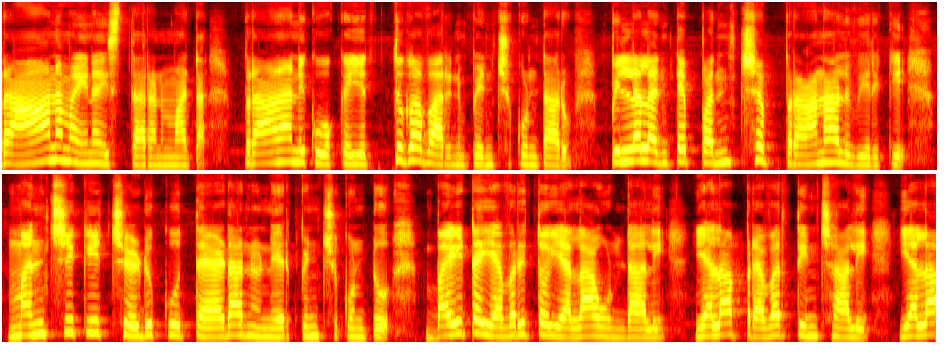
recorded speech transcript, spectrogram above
ప్రాణమైన ఇస్తారనమాట ప్రాణానికి ఒక ఎత్తుగా వారిని పెంచుకుంటారు. పిల్లలంటే పంచ ప్రాణాలు వీరికి. మంచికి చెడుకు తేడాను నేర్పించుకుంటూ బయట ఎవరితో ఎలా ఉండాలి ఎలా ప్రవర్తించాలి ఎలా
